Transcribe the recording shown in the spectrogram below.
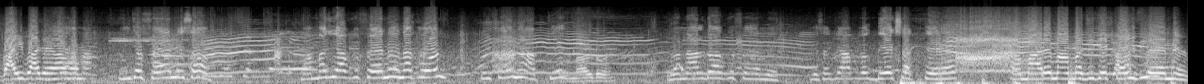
वाइब आ जाएगा हम- इनके फ़ैन है सब। मामा जी आपके फ़ैन है ना कौन? कोई फ़ैन है आपके? रोनाल्डो है। रोनाल्डो आपके फ़ैन है। जैसा कि आप लोग देख सकते हैं हमारे मामा जी के कई फ़ैन हैं।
